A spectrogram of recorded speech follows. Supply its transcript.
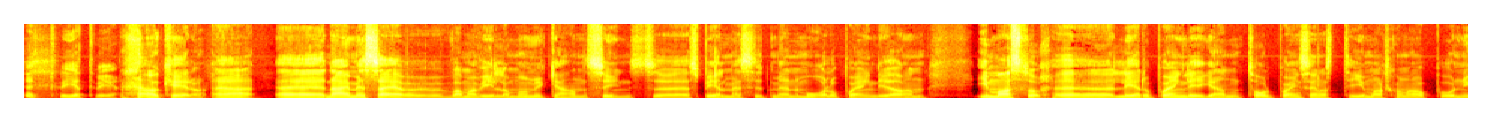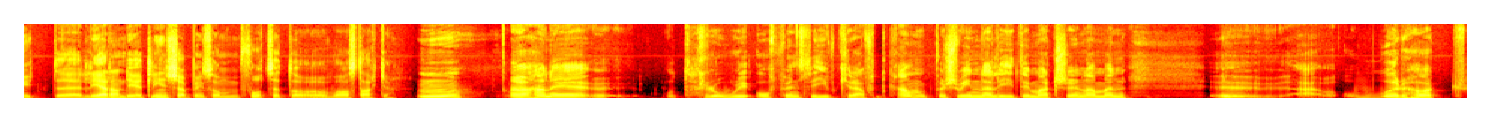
3-3. Okej då. Eh, eh, nej men säga vad man vill om hur mycket han syns eh, spelmässigt men mål och poäng det gör han i massor. Eh, leder poängligan, 12 poäng senaste 10 matcherna och på nytt eh, ledande i ett Linköping som fortsätter att vara starka. Mm. Han är eh, otrolig offensiv kraft. Kan försvinna lite i matcherna men uh, oerhört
